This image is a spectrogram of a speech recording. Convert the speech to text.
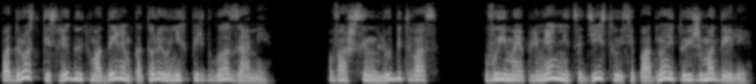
Подростки следуют моделям, которые у них перед глазами. Ваш сын любит вас. Вы и моя племянница действуете по одной и той же модели.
